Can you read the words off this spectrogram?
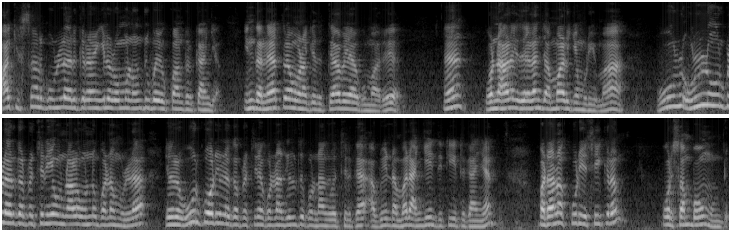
பாகிஸ்தானுக்கு உள்ளே இருக்கிறவங்களும் ரொம்ப நொந்து போய் உட்காந்துருக்காங்க இந்த நேரத்தில் உனக்கு இது தேவையாகுமாறு உன்னால் இதெல்லாம் சமாளிக்க முடியுமா? உள் உள்ளூருக்குள்ளே இருக்கிற பிரச்சனையும் உன்னால் ஒன்றும் பண்ண முடியல. இதில் ஊர்கோடியில் இருக்கிற பிரச்சனையை கொண்டாந்து இழுத்து கொண்டாந்து வச்சுருக்க அப்படின்ற மாதிரி அங்கேயும் திட்டிகிட்டு இருக்காங்க. பட் ஆனால் கூடிய சீக்கிரம் ஒரு சம்பவம் உண்டு.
